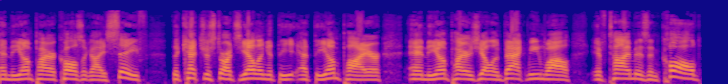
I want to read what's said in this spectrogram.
and the umpire calls a guy safe, the catcher starts yelling at the at the umpire and the umpire's yelling back. Meanwhile, if time isn't called,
